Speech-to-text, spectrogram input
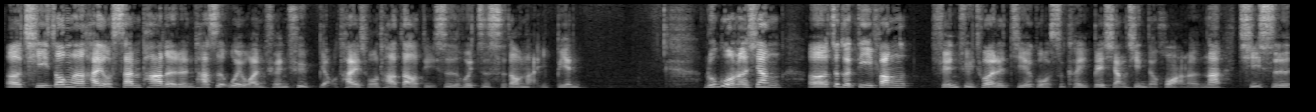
呃，其中呢还有三趴的人，他是未完全去表态说他到底是会支持到哪一边。如果呢，像呃这个地方。选举出来的结果是可以被相信的话呢，那其实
